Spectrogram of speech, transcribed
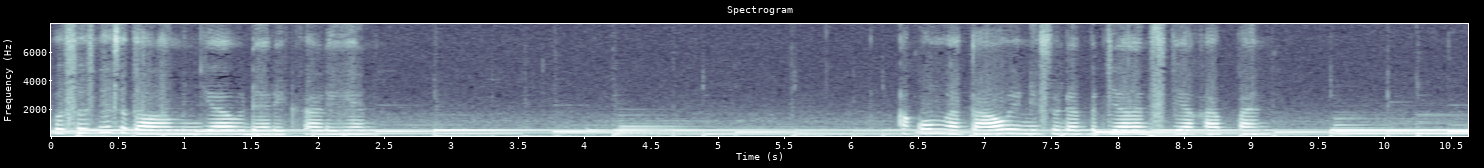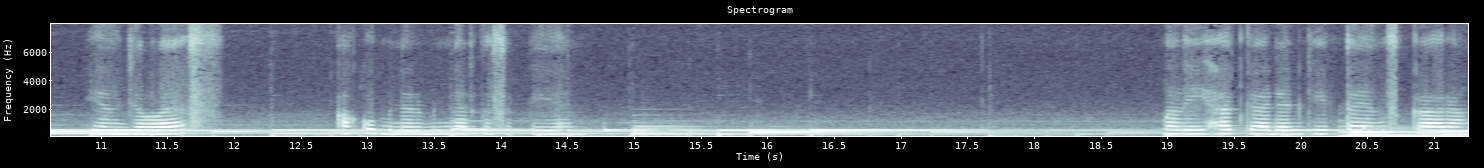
Khususnya setelah menjauh dari kalian. Aku nggak tahu ini sudah berjalan sejak kapan. Jelas, aku benar-benar kesepian. Melihat keadaan kita yang sekarang,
